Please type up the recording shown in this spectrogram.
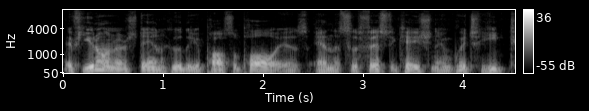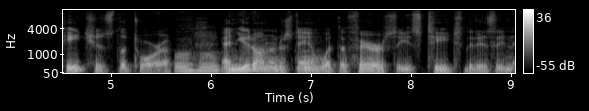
if you don't understand who the Apostle Paul is and the sophistication in which he teaches the Torah, Mm-hmm. and you don't understand what the Pharisees teach that is in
